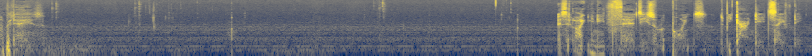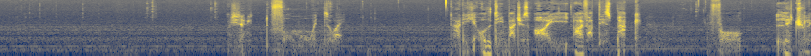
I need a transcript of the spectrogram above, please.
Happy days. Is it like you need 30 summit points to be guaranteed safety? Which is only four more wins away. How do you get all the team badges? I I've had this pack for literally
